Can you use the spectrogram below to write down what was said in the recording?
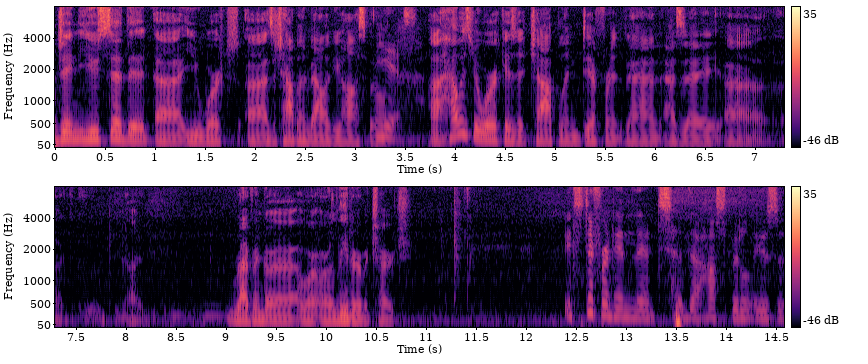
Jane, you said that uh, you worked uh, as a chaplain at Valley View Hospital. Yes. Uh, how is your work as a chaplain different than as a, uh, a, a reverend or, or, or a leader of a church? It's different in that the hospital is a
